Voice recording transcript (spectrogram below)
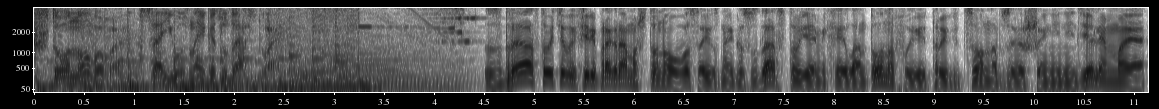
Что нового в союзное государство? Здравствуйте, в эфире программа «Что нового? Союзное государство». Я Михаил Антонов, и традиционно в завершении недели мы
